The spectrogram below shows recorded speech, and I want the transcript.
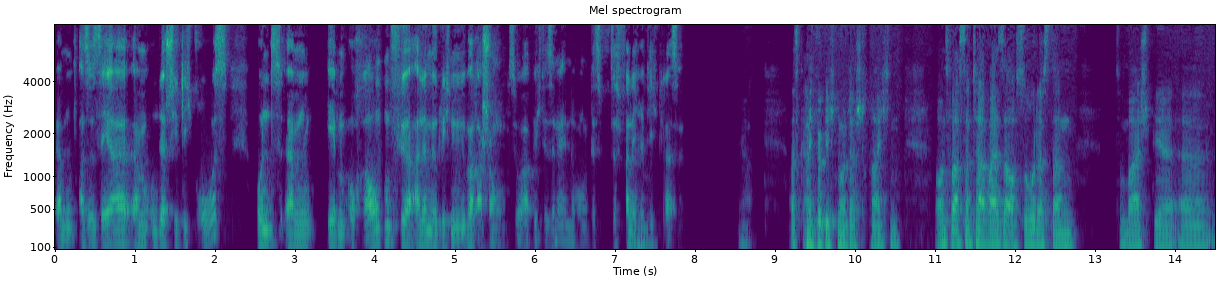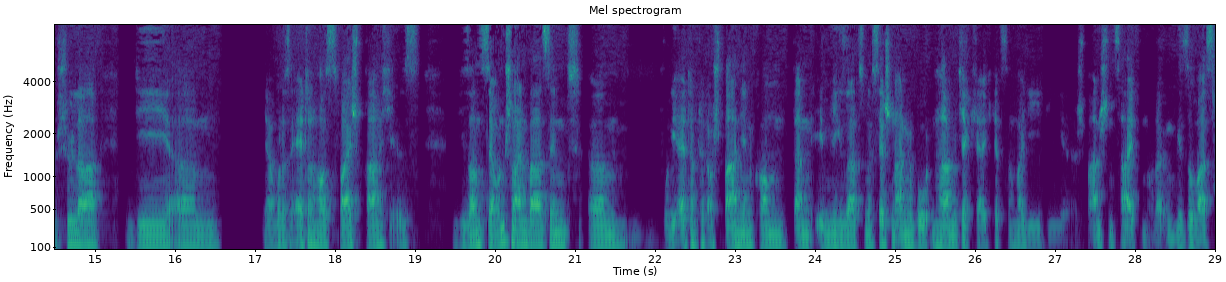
Ähm, also sehr ähm, unterschiedlich groß und ähm, eben auch Raum für alle möglichen Überraschungen. So habe ich das in Erinnerung. Das, das fand ich mhm. richtig klasse. Ja, das kann ich wirklich nur unterstreichen. Bei uns war es dann teilweise auch so, dass dann zum Beispiel äh, Schüler, die, ähm, ja, wo das Elternhaus zweisprachig ist, die sonst sehr unscheinbar sind, ähm, wo die Eltern vielleicht aus Spanien kommen, dann eben, wie gesagt, so eine Session angeboten haben. Ich erkläre euch jetzt nochmal die, die spanischen Zeiten oder irgendwie sowas.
